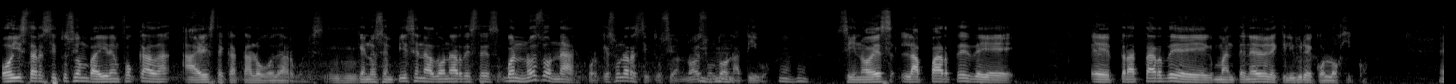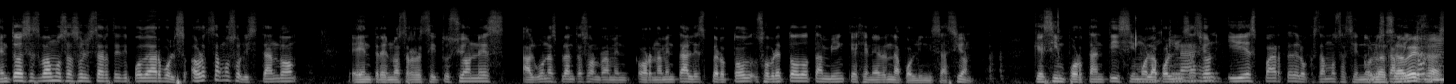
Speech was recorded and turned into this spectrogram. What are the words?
Hoy esta restitución va a ir enfocada a este catálogo de árboles. Que nos empiecen a donar de este... Bueno, no es donar, porque es una restitución, no es un donativo, sino es la parte de eh, tratar de mantener el equilibrio ecológico. Entonces vamos a solicitar este tipo de árboles. Ahora estamos solicitando entre nuestras restituciones algunas plantas ornamen- ornamentales, pero todo, sobre todo también que generen la polinización, que es importantísimo la Ay, polinización claro. y es parte de lo que estamos haciendo en los las abejas.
